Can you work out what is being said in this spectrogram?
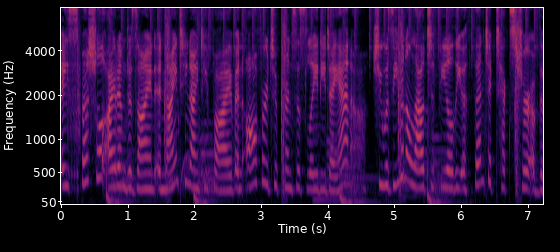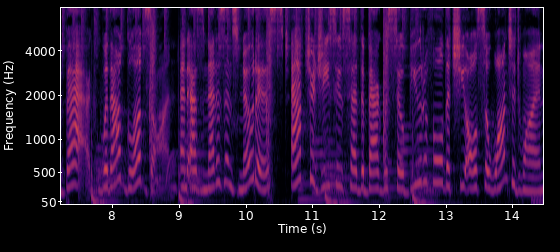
a special item designed in 1995 and offered to Princess Lady Diana. She was even allowed to feel the authentic texture of the bag without gloves on. And as netizens noticed, after Jisoo said the bag was so beautiful that she also wanted one,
